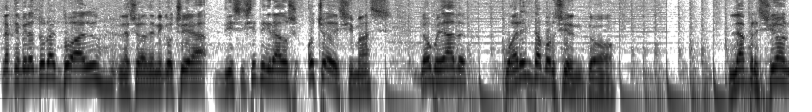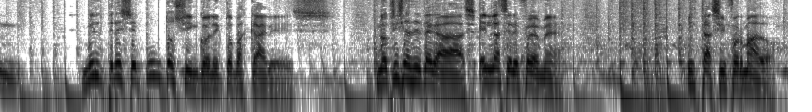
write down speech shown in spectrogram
La temperatura actual en la ciudad de Necochea, 17 grados 8 décimas. La humedad, 40%. La presión, 1013.5 hectopascales. Noticias destacadas en Láser FM. Estás informado.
